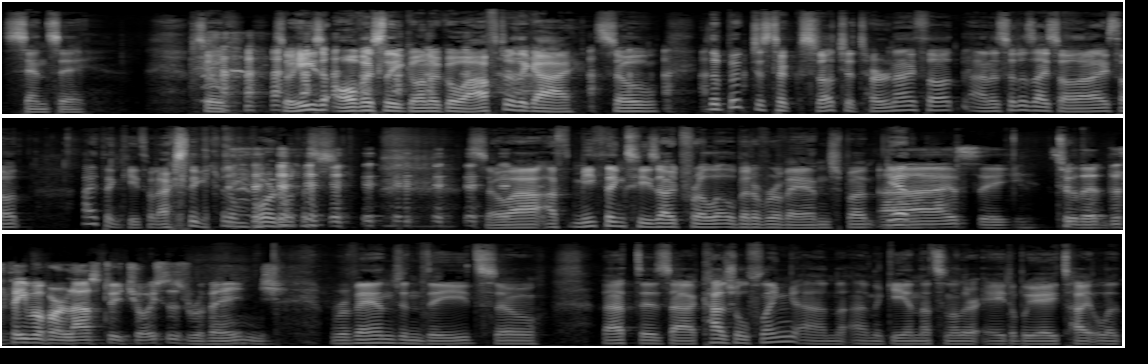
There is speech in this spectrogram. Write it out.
Sensei." So, so he's obviously gonna go after the guy. So the book just took such a turn. I thought, and as soon as I saw that, I thought, I think Keith would actually get on board with us. so uh, me thinks he's out for a little bit of revenge, but yeah, I see. So the the theme of our last two choices, revenge. Revenge indeed. So that is uh, Casual Fling, and and again that's another AWA title that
